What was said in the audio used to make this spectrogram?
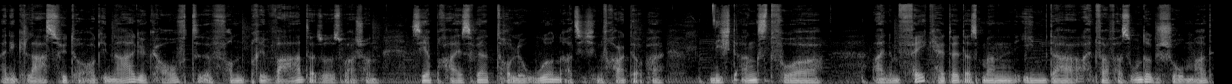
eine Glashütte Original gekauft äh, von privat. Also es war schon sehr preiswert, tolle Uhren. Als ich ihn fragte, ob er nicht Angst vor einem Fake hätte, dass man ihm da einfach was untergeschoben hat,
